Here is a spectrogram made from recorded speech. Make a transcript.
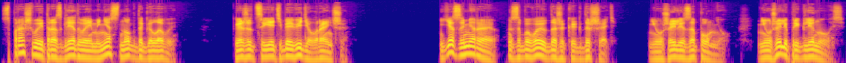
Спрашивает, разглядывая меня с ног до головы. Кажется, я тебя видел раньше. Я замираю, забываю даже как дышать. Неужели запомнил? Неужели приглянулась?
